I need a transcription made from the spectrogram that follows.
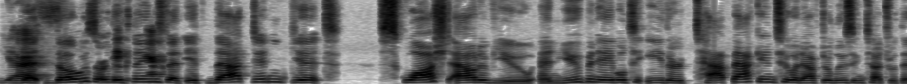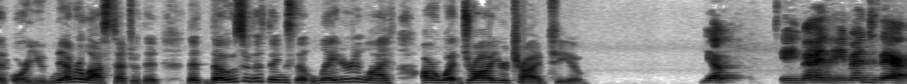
Yes. That those are the exactly. things that if that didn't get squashed out of you and you've been able to either tap back into it after losing touch with it or you've never lost touch with it, that those are the things that later in life are what draw your tribe to you. Yep. Amen. Amen to that.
